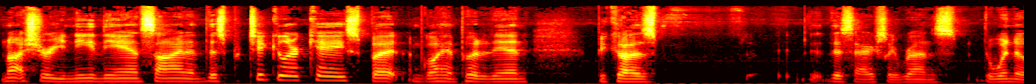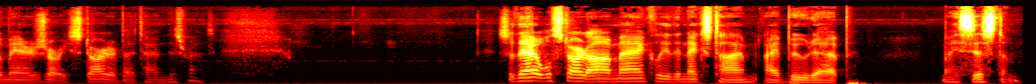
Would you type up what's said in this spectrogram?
I'm not sure you need the and sign in this particular case, but I'm going and put it in because this actually runs, the window manager is already started by the time this runs. So that will start automatically the next time I boot up my system.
